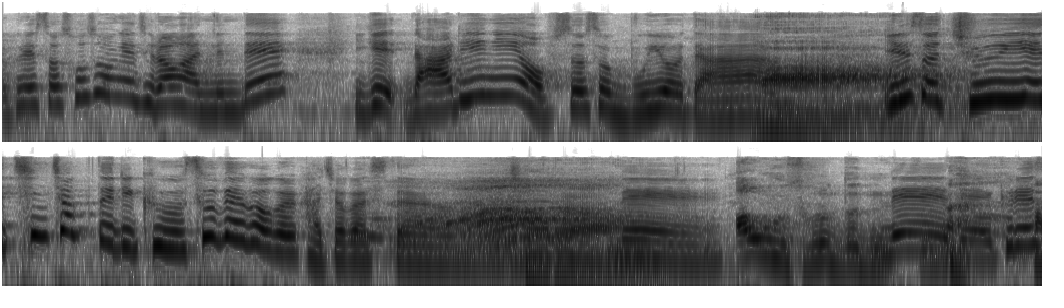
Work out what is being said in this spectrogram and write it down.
예. 그래서 소송에 들어갔는데 이게 날인이 없어서 무효다. 아. 이래서 주위의 친척들이 그 수백억을 가져갔어요. 저런. 네. 아우, 소름 돋는. 네, 네. 그래서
